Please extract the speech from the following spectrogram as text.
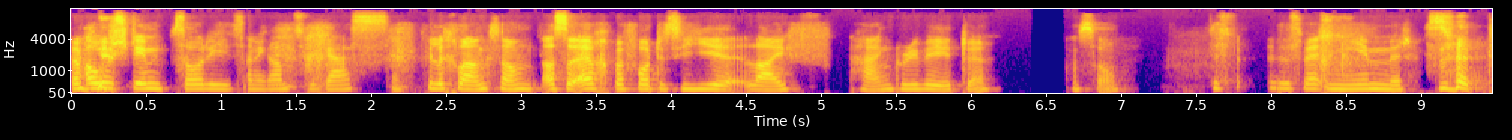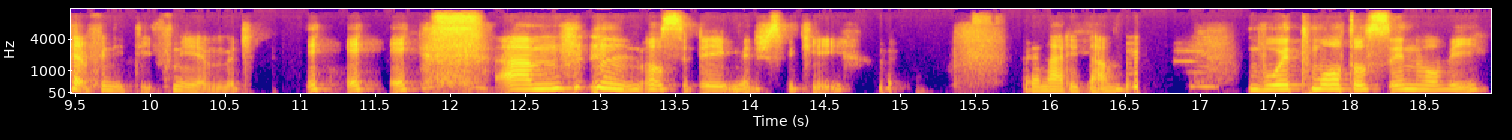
Oh, stimmt, sorry, das habe ich ganz vergessen. Vielleicht langsam. Also einfach bevor ich hier live hungry werde. Also, Das, das wird niemand. das wird definitiv niemand. ähm, außerdem mir ist es wie gleich. Ich bin auch in dem Wutmodus in, wo, wie,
